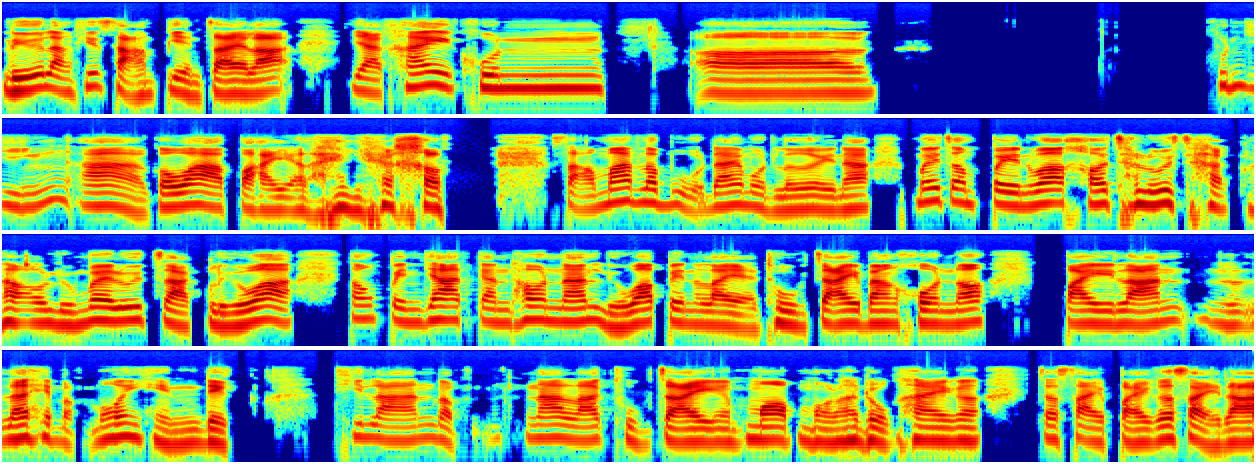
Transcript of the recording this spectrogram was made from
หรือหลังที่ 3 เปลี่ยนใจล้วอยากให้คุณเอ่อคุณหญิง อ่า ก็ว่าไปอะไรเงี้ยครับ สามารถระบุได้หมดเลยนะ ไม่จำเป็นว่าเขาจะรู้จักเราหรือไม่รู้จักหรือว่าต้องเป็นญาติกันเท่านั้น หรือว่าเป็นอะไรอะถูกใจบางคนเนาะไปร้านแล้วเห็นแบบโอ้ยเห็นเด็ก ที่ร้านแบบน่ารักถูกใจมอบมรดกให้ก็จะใส่ไปก็ใส่ได้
